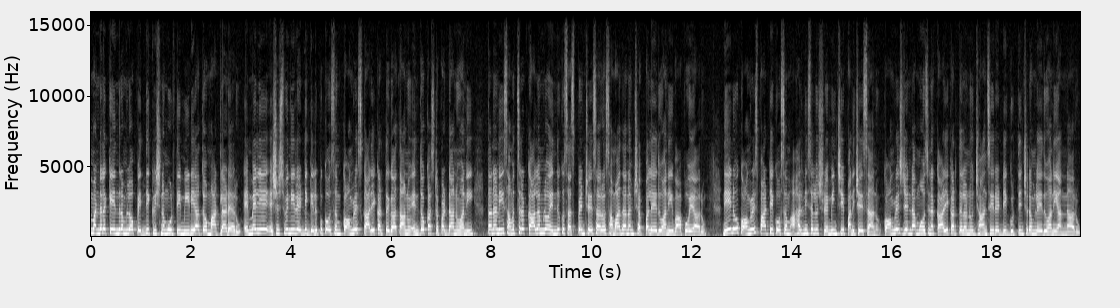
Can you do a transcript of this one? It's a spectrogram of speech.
మండల కేంద్రంలో పెద్ది కృష్ణమూర్తి మీడియాతో మాట్లాడారు. ఎమ్మెల్యే యశస్విని రెడ్డి గెలుపు కోసం కాంగ్రెస్ కార్యకర్తగా తాను ఎంతో కష్టపడ్డాను అని తనని సంవత్సర కాలంలో ఎందుకు సస్పెండ్ చేశారో సమాధానం చెప్పలేదు అని వాపోయారు. నేను కాంగ్రెస్ పార్టీ కోసం అహర్నిశలు శ్రమించి పనిచేశాను. కాంగ్రెస్ జెండా మోసిన కార్యకర్తలను ఝాన్సీ రెడ్డి గుర్తించడం లేదు అని అన్నారు.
